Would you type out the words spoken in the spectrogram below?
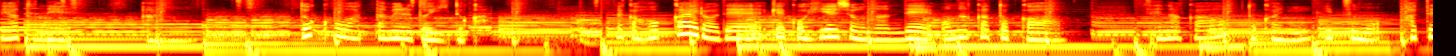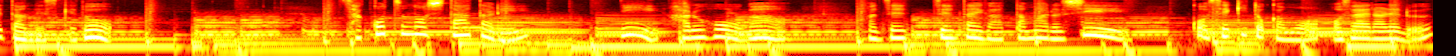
であとねあのどこを温めるといいとか。なんか北海道で結構冷え性なんでお腹とか背中とかにいつも貼ってたんですけど鎖骨の下あたりに貼る方が、まあ、全体が温まるしこう咳とかも抑えられる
